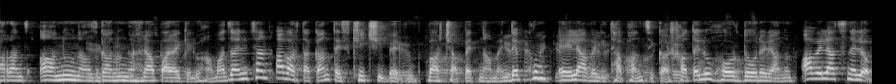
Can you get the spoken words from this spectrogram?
առանց անուն ազգանունը հրապարակելու համաձայնության ավարտական տեսքի չի բերվում։ Վարչապետն ամեն դեպքում ել ավելի թափանցիկ աշխատելու հորդորեր անում, ավելացնելով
